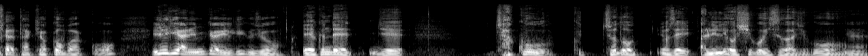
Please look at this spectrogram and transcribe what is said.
제가 다 겪어봤고. 일기 아닙니까, 일기? 그죠? 예, 근데 이제 자꾸 그 저도 요새 알릴레오 쉬고 있어가지고 예.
